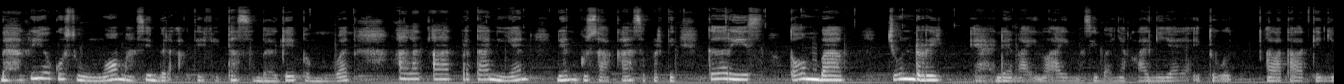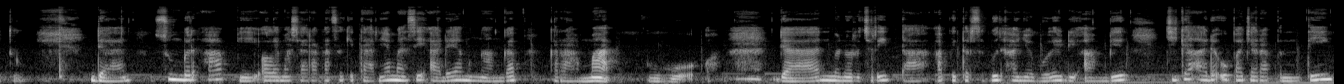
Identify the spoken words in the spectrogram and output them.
Bahri Yokusumo masih beraktivitas sebagai pembuat alat-alat pertanian dan pusaka seperti keris, tombak, cundrik, ya dan lain-lain masih banyak lagi ya yaitu alat-alat kayak gitu. Dan sumber api oleh masyarakat sekitarnya masih ada yang menganggap keramat. Wow. Dan menurut cerita, api tersebut hanya boleh diambil jika ada upacara penting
